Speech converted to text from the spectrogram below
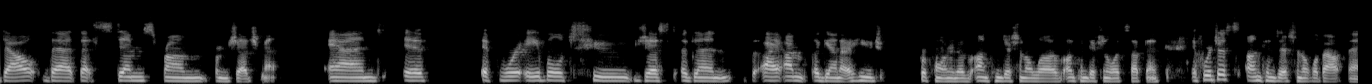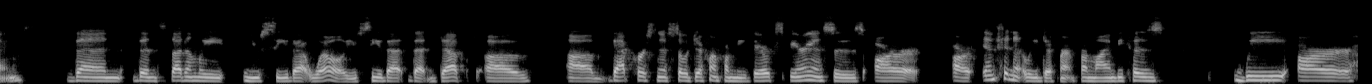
doubt that that stems from from judgment, and if if we're able to just again I, i'm again a huge proponent of unconditional love unconditional acceptance. If we're just unconditional about things then then suddenly you see that well. You see that that depth of um, that person is so different from me. Their experiences are are infinitely different from mine because we are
